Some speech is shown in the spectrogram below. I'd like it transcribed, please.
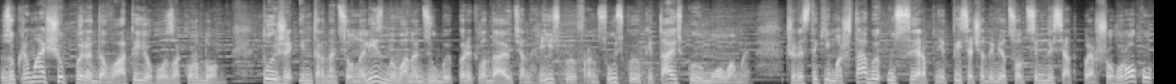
зокрема, щоб передавати його за кордон. Той же інтернаціоналізм Івана Дзюби перекладають англійською, французькою, китайською мовами. Через такі масштаби у серпні 1971 року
